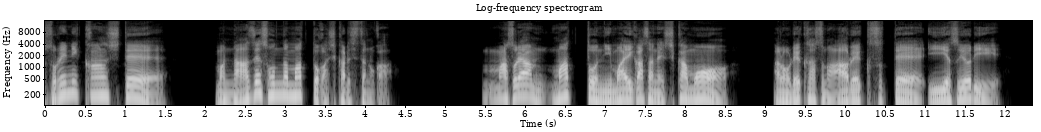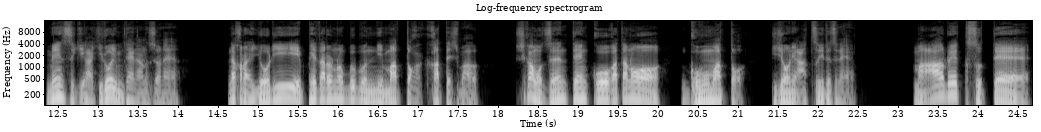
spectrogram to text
それに関して、まあなぜそんなマットが敷かれてたのか。まあそれはマット2枚重ねしかも、あの、レクサスの RX って ES より面積が広いみたいなんですよね。だからよりペダルの部分にマットがかかってしまう。しかも全天候型のゴムマット。非常に厚いですね。まあ RX って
